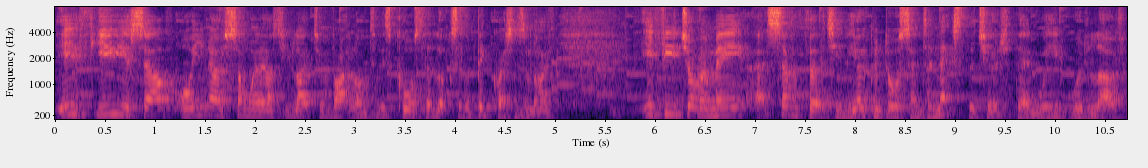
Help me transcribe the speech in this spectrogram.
If you yourself or you know someone else you'd like to invite along to this course that looks at the big questions of life, if you join me at 7.30 in the Open Door Centre next to the church, then we would love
